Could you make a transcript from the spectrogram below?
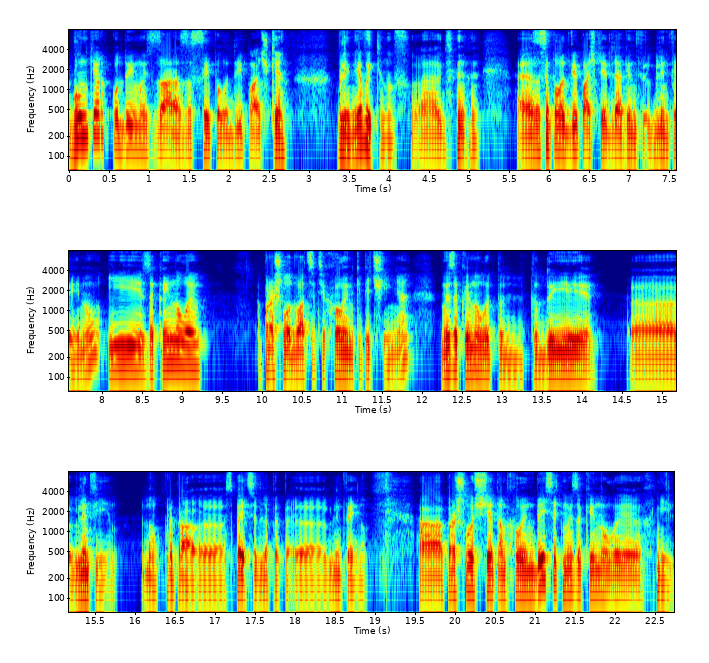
бункер, куди ми зараз засипали дві пачки. Блін, я викинув. Е, Засипали дві пачки для глінф- глінтвейну і закинули. Пройшло 20 хвилин кипячіння. Ми закинули туди е, глінтвейн. Ну, приправ, е, спеції для е, глінтвейну. Е, пройшло ще там хвилин 10, ми закинули хміль.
